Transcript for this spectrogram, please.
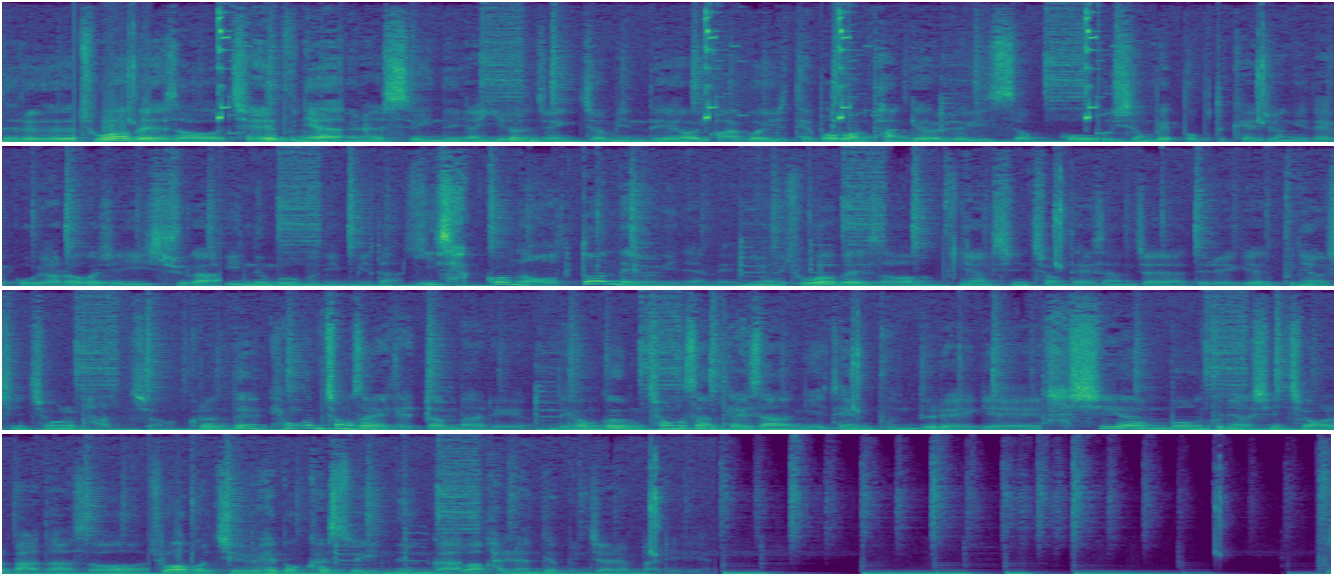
오늘은 조합에서 재분양을 할 수 있느냐 이런 쟁점인데요. 과거 이제 대법원 판결도 있었고 도시정비법도 개정이 되고 여러 가지 이슈가 있는 부분입니다. 이 사건은 어떤 내용이냐면요. 조합에서 분양 신청 대상자들에게 분양 신청을 받죠. 그런데 현금 청산이 됐단 말이에요. 근데 현금 청산 대상이 된 분들에게 다시 한번 분양 신청을 받아서 조합원 지위를 회복할 수 있는가와 관련된 문제란 말이에요.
